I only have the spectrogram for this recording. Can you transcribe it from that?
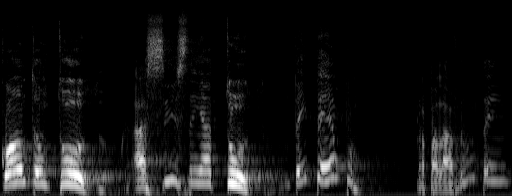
Contam tudo, assistem a tudo. Não tem tempo. Para a palavra não tem.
